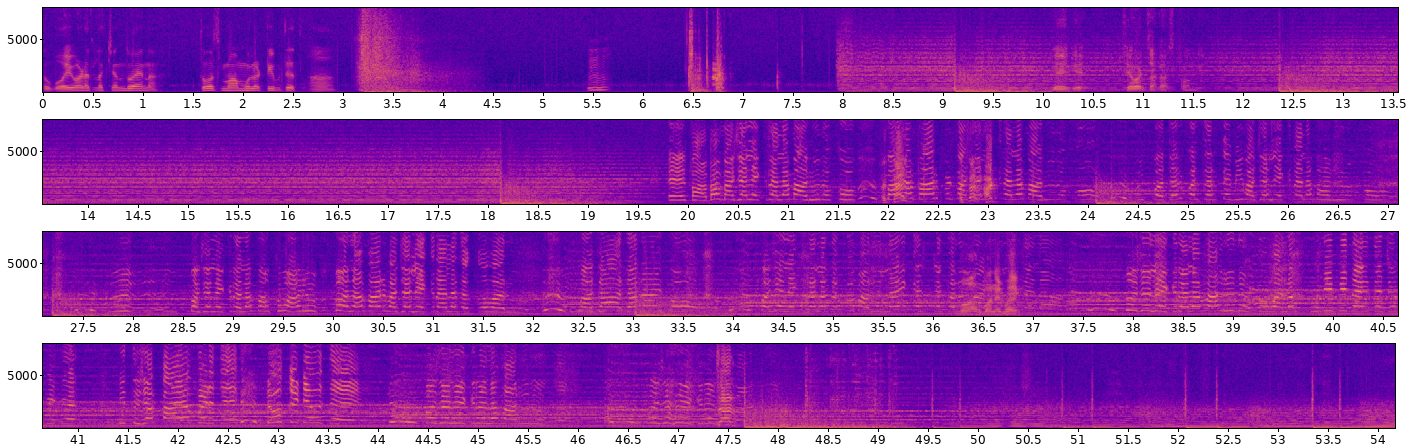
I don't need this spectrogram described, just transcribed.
तो भोईवाड्यातला चंदू आहे ना तोच मामूला टिप देतो. हा. घे घे. शेवटचा घास खाऊन घे. ए बाबा माझ्या लेकराला मारू नको. मला मार पण माझ्या. लेकराला मारू नको. पदर पसरते मी माझ्या लेकराला मारू नको. माझ्या लेकराला नको मारू. मला मार माझ्या लेकराला नको मारू. माझा आधार आहे तो. माझ्या लेकराला नको मारू. लय कष्ट करून मार बाई. त्याला. माझ्या लेकराला मारू नको. मला कुणी बी नाही त्याच्या बिगर. मी तुझ्या पाया पडते. डोके ठेवते. माझ्या लेकराला मारू नको. माझ्या लेकराला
